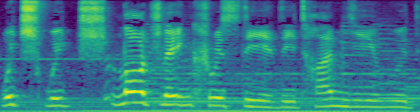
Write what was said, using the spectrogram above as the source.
which which largely increase the the time you would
